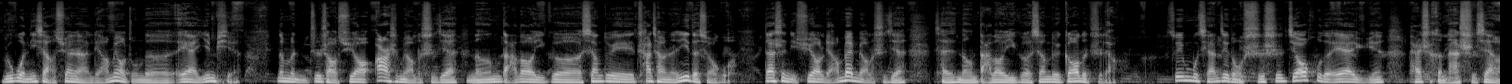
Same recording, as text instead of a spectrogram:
如果你想渲染两秒钟的 AI 音频，那么你至少需要二十秒的时间，能达到一个相对差强人意的效果。但是你需要两百秒的时间，才能达到一个相对高的质量。所以目前这种实时交互的 AI 语音还是很难实现的。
